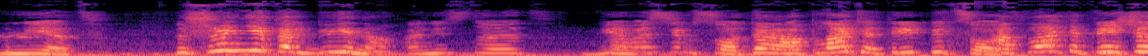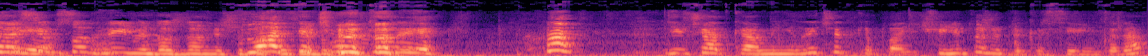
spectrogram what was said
Нет, Ну що ні, Альбіна? они стоят 2 800, Да. а платье 3 500. А плаття півтори. 1700 гривен должна мне что-то Плаття купить. півтори. Ха! Дівчатка, а мені личить таке плаття? Чи не теж буде красивенько, да?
